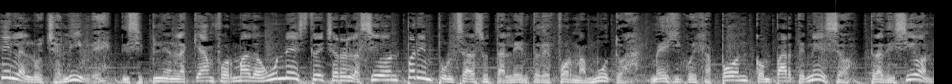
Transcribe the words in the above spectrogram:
en la lucha libre, disciplina en la que han formado una estrecha relación para impulsar su talento de forma mutua. México y Japón comparten eso, tradición,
